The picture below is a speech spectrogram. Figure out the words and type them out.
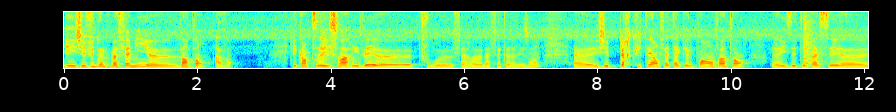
Et j'ai vu donc ma famille 20 ans avant. Et quand ils sont arrivés pour faire la fête à la maison, j'ai percuté en fait à quel point en 20 ans euh, ils étaient passés euh,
